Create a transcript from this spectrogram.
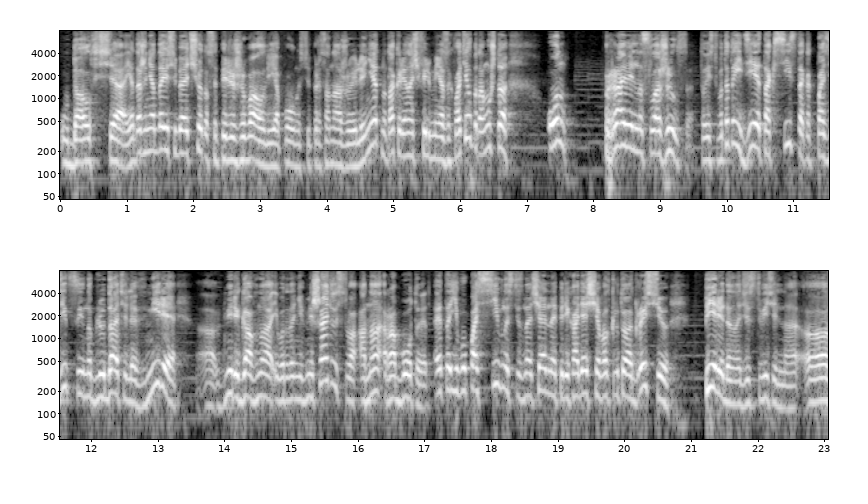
удался. Я даже не отдаю себе отчета, сопереживал ли я полностью персонажу или нет, но так или иначе фильм меня захватил, потому что он правильно сложился. То есть вот эта идея таксиста как позиции наблюдателя в мире, э, в мире говна и вот это невмешательство, она работает. Это его пассивность изначально переходящая в открытую агрессию, передано действительно. Э,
